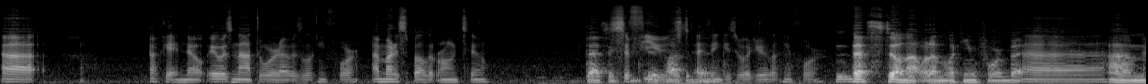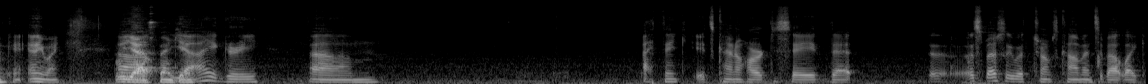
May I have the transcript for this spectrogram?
Uh, okay, no, it was not the word I was looking for. I might have spelled it wrong too. That's a Suffused, I think, is what you're looking for. That's still not what I'm looking for, but Uh, um, okay. Anyway. yes, Uh, thank you. Yeah, I agree. Um, I think it's kind of hard to say that, uh, especially with Trump's comments about like,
